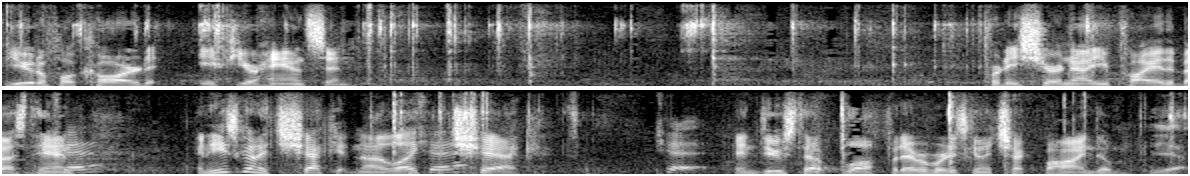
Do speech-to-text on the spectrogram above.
beautiful card if you're Hansen. Pretty sure now you're probably have the best hand. Check. And he's going to check it, and I like the Check. check. Check. Induce that bluff, but everybody's going to check behind him. Yeah.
